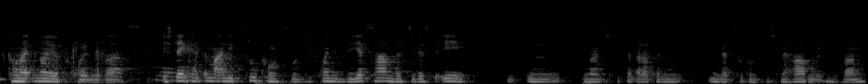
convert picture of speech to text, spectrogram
Es kommen halt neue Okay, Freunde rein. krass. Ich Nee. denke halt immer an die Zukunft. So, die Freunde, die du jetzt haben wirst, die wirst du eh 90% aller Fälle in der Zukunft nicht mehr haben irgendwann.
